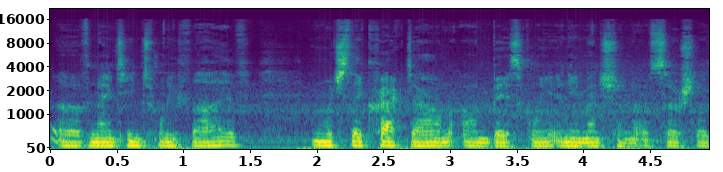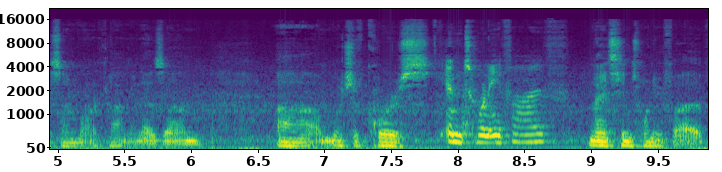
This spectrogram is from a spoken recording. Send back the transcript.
of 1925, in which they cracked down on basically any mention of socialism or communism. Um, which, of course, In 25? 1925,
